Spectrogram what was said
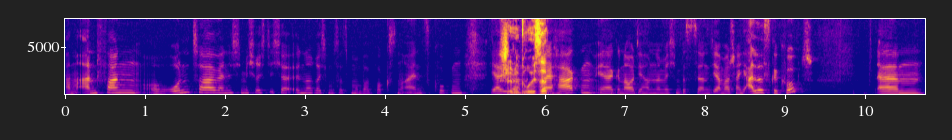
am Anfang runter, wenn ich mich richtig erinnere. Ich muss jetzt mal bei Boxen 1 gucken. Ja, Schöne Grüße. Zwei Haken. Ja, genau, die haben nämlich ein bisschen, die haben wahrscheinlich alles geguckt. Ähm,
